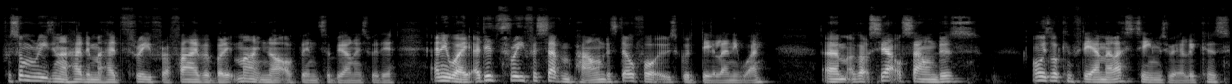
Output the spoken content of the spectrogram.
For some reason, I had in my head three for a fiver, but it might not have been, to be honest with you. Anyway, I did three for £7. I still thought it was a good deal anyway. Um, I got Seattle Sounders. Always looking for the MLS teams, really, because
